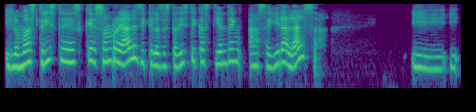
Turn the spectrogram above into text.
y lo más triste es que son reales y que las estadísticas tienden a seguir al alza. Y,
